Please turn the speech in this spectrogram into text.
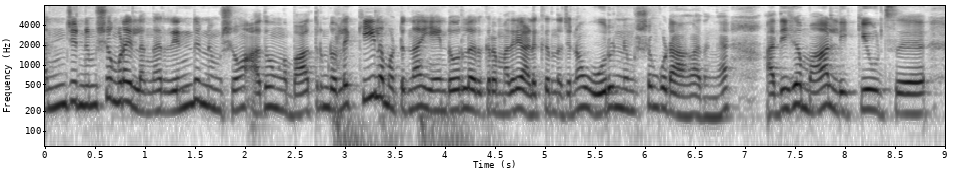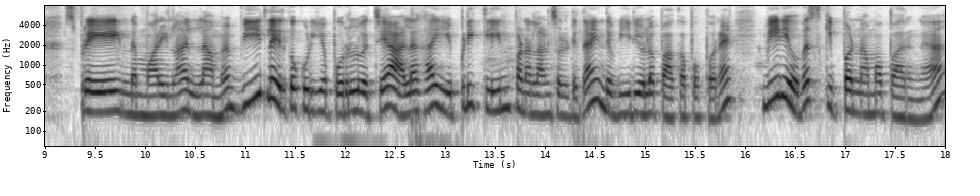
அஞ்சு நிமிஷம் கூட இல்லைங்க ரெண்டு நிமிஷம். அதுவும் உங்கள் பாத்ரூம் டோரில் கீழே மட்டும்தான் என் டோரில் இருக்கிற மாதிரி அழுக்கு இருந்துச்சுன்னா ஒரு நிமிஷம் கூட ஆகாதுங்க. அதிகமாக லிக்யூட்ஸு ஸ்ப்ரே இந்த மாதிரிலாம் இல்லாமல் வீட்டில் இருக்கக்கூடிய பொருள் வச்சே அழகாக எப்படி க்ளீன் பண்ணலான்னு சொல்லிட்டு தான் இந்த வீடியோவில் பார்க்க போகிறேன் வீடியோவை ஸ்கிப் பண்ணாமல் பாருங்கள் பாருங்கள்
